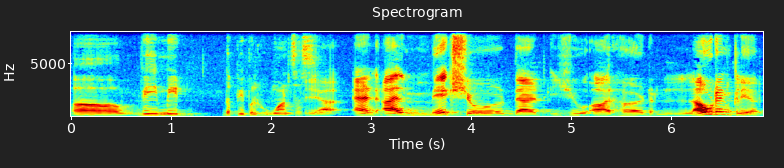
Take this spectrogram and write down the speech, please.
uh, we meet the people who wants us. Yeah, and I'll make sure that you are heard loud and clear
